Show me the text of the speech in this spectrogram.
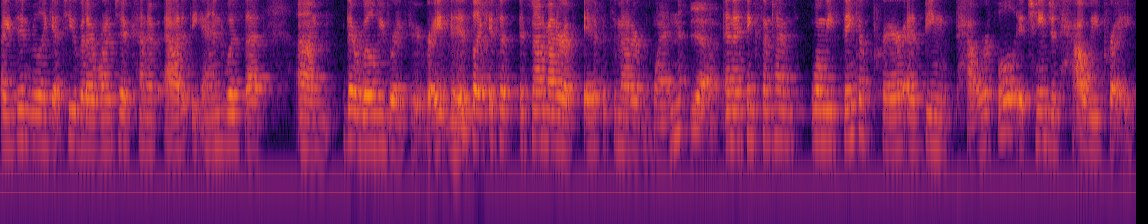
I didn't really get to, but I wanted to kind of add at the end was that um, there will be breakthrough, right? Mhm. It's like, it's a, it's not a matter of if, it's a matter of when. Yeah. And I think sometimes when we think of prayer as being powerful, it changes how we pray,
